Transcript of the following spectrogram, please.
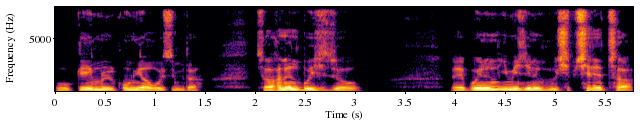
어, 게임을 공유하고 있습니다. 자 화면 보이시죠? 네, 보이는 이미지는 그 17회차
